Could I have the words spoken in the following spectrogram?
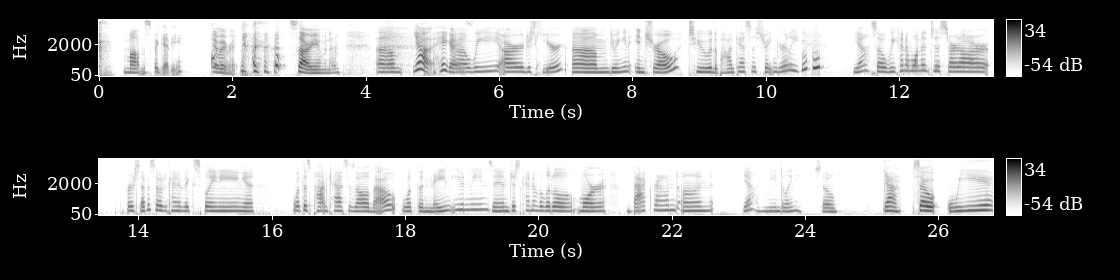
Mom spaghetti. Am I right? Sorry, Eminem. Um, yeah. Hey guys, uh, we are just here, um, doing an intro to the podcast of Straight and Curly. Whoop, whoop. Yeah. So we kind of wanted to start our first episode, kind of explaining uh, what this podcast is all about, what the name even means, and just kind of a little more background on, yeah, me and Delaney. So Yeah, so we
